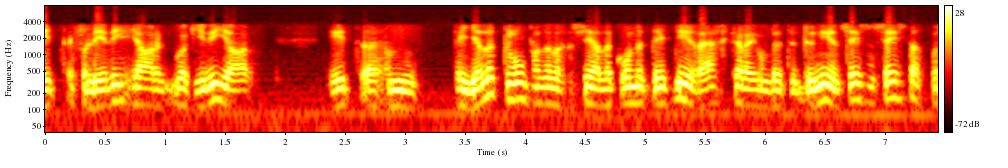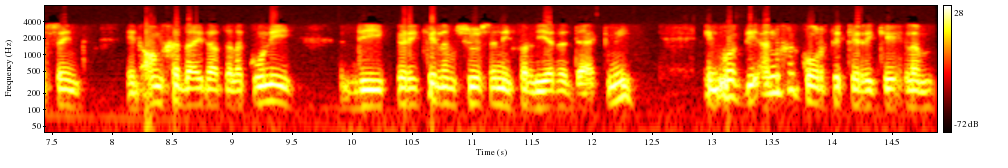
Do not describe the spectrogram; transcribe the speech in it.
het verlede jaar en ook hierdie jaar het um, 'n hele klomp van hulle gesê hulle kon dit net nie regkry om dit te doen nie en 66% het aangedui dat hulle kon nie die kurrikulum soos in die verlede dek nie en ook die ingekorte kurrikulum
